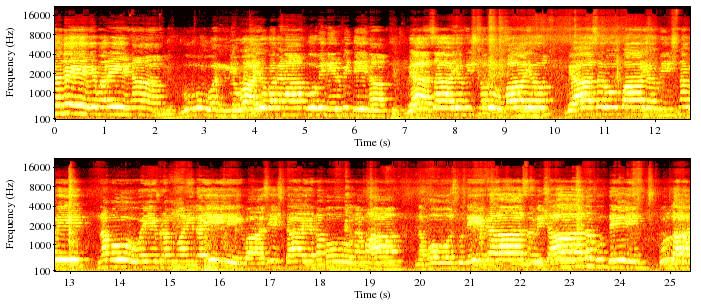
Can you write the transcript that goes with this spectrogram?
कलेवरेण। व्यासाय विष्णुरूपाय व्यासरूपाय विष्णवे नमो वै ब्रह्मनिदये वासिष्ठाय नमो नमः। नमोऽस्तु ते व्यासविशालबुद्धे पुल्लारविन्दाय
